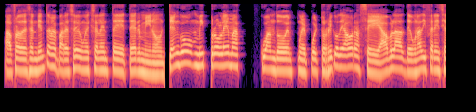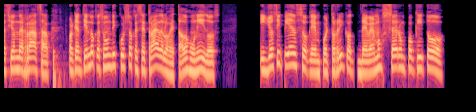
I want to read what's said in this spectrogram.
Afrodescendiente me parece un excelente término. Tengo mis problemas cuando en el Puerto Rico de ahora se habla de una diferenciación de raza, porque entiendo que es un discurso que se trae de los Estados Unidos. Y yo sí pienso que en Puerto Rico debemos ser un poquito,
